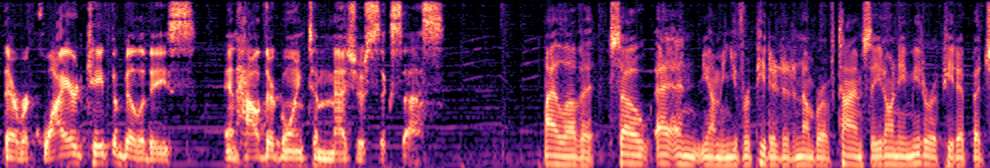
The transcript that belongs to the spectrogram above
their required capabilities, and how they're going to measure success. I love it. So, and you know, I mean, you've repeated it a number of times, so you don't need me to repeat it. But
